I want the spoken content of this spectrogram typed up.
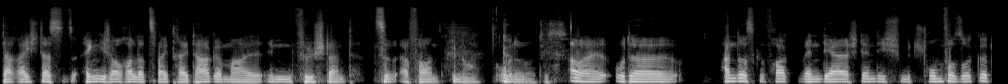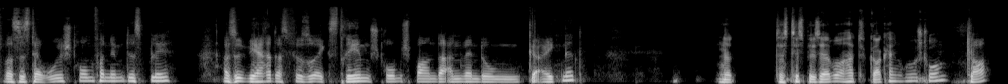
da reicht das eigentlich auch alle zwei, drei Tage mal in Füllstand zu erfahren. Genau. Genau. Das, Aber, oder anders gefragt, wenn der ständig mit Strom versorgt wird, was ist der Ruhestrom von dem Display? Also wäre das für so extrem stromsparende Anwendungen geeignet? das Display selber hat gar keinen Ruhestrom. Klar.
